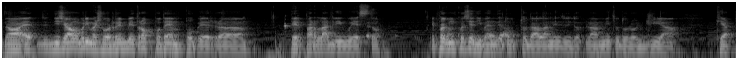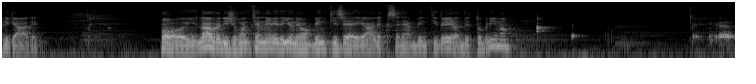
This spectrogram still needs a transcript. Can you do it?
No, eh, dicevamo prima ci vorrebbe troppo tempo per, per, parlare di questo. E poi comunque sia dipende tutto dalla metodologia che applicate. Poi Laura dice quanti anni avete? Io ne ho 26, Alex ne ha 23, l'ha detto prima. 23.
